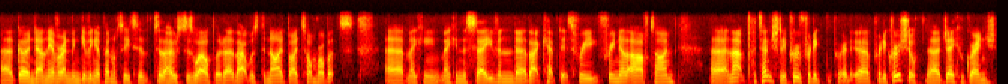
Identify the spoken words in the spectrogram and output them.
uh, going down the other end and giving a penalty to to the host as well. But uh, that was denied by Tom Roberts, making making the save, and that kept it three three nil at half time. and that potentially proved pretty pretty, pretty crucial. Jacob Grange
